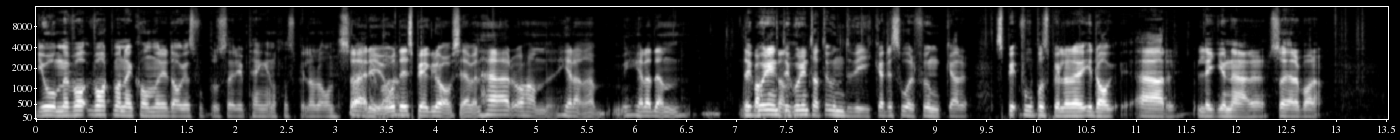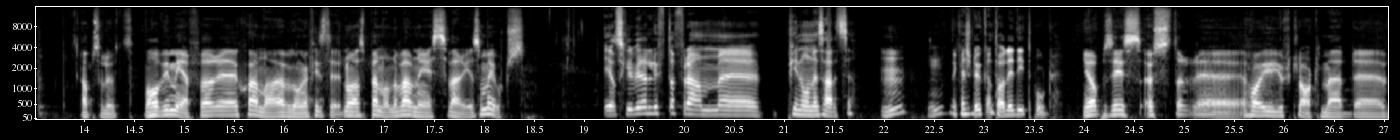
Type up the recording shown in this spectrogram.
Jo, men va- vart man än kommer i dagens fotboll så är det ju pengarna som spelar roll. Så är det ju bara. och det speglar av sig även här och han, hela, den hela den Det går, inte, debatten. går inte att undvika, det är så det funkar. Spe- fotbollsspelare idag är legionärer, så är det bara. Absolut. Vad har vi mer för eh, sköna övergångar? Finns det några spännande värvningar i Sverige som har gjorts? Jag skulle vilja lyfta fram eh, Pinones Arce. Mm. Det kanske du kan ta, det är ditt bord. Ja precis, Öster eh, har ju gjort klart med eh,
